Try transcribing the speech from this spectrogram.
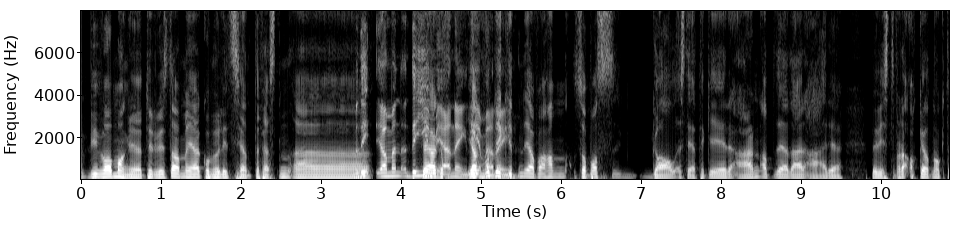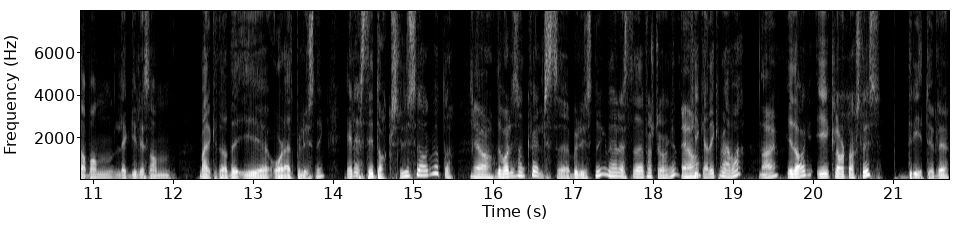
vi- var mange tydeligvis, da. Men jeg kom jo litt sent til festen. Uh, Men det, ja, men det gir jeg mening. Det Jeg gir mening. dykket ja, for han såpass gal estetiker er han at det der er eh, bevisst. For det er akkurat nok til at man legger liksom merke jeg det i ålreit belysning. Jeg leste i Dagslys i dag, vet du. Ja. Det var litt sånn kveldsbelysning da jeg leste det første gangen. Ja. Fikk jeg det ikke med meg Nei? i dag i klart dagslys. Drittydelig.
